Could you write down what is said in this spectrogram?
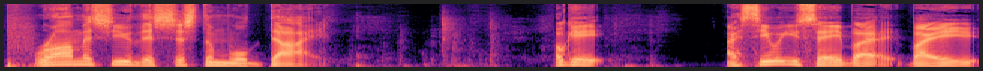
promise you this system will die. Okay, I see what you say, but by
